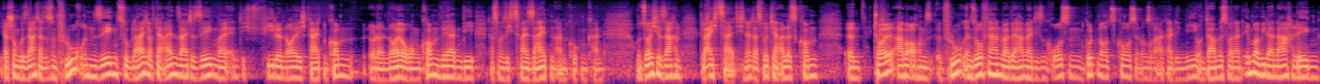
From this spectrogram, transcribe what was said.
ja schon gesagt, das ist ein Fluch und ein Segen zugleich. Auf der einen Seite Segen, weil endlich viele Neuigkeiten kommen oder Neuerungen kommen werden, wie dass man sich zwei Seiten angucken kann und solche Sachen gleichzeitig. Ne, das wird ja alles kommen. Ähm, toll, aber auch ein Fluch insofern, weil wir haben ja diesen großen GoodNotes-Kurs in unserer Akademie und da müssen wir dann immer wieder nachlegen,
